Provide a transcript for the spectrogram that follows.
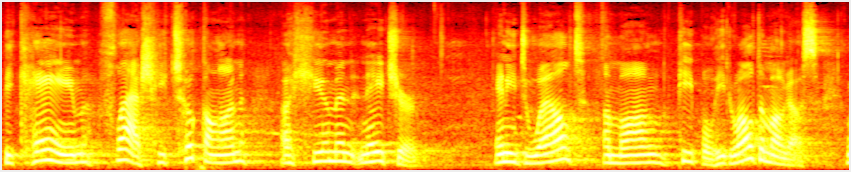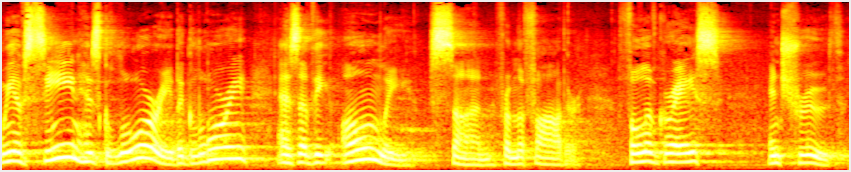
became flesh. He took on a human nature and he dwelt among people. He dwelt among us. We have seen his glory, the glory as of the only Son from the Father, full of grace and truth.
